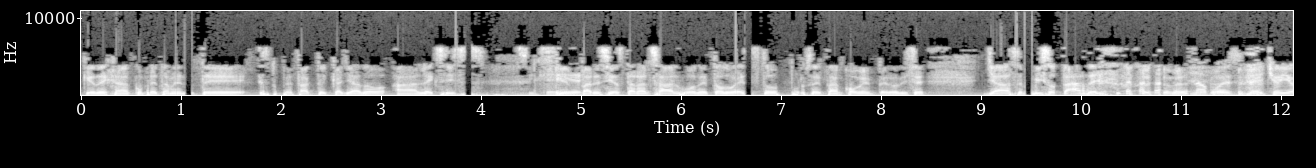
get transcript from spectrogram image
que deja completamente estupefacto y callado a Alexis, quien es- parecía estar al salvo de todo esto por ser tan joven, pero dice, ya se me hizo tarde. No, pues de hecho yo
